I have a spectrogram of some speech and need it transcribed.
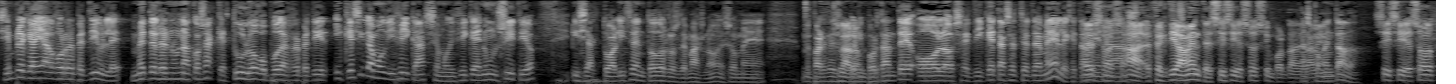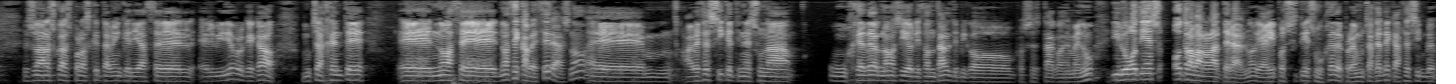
Siempre que hay algo repetible, mételo en una cosa que tú luego puedes repetir y que si la modificas, se modifique en un sitio y se actualice en todos los demás, ¿no? Eso me, me parece súper importante. O las etiquetas HTML, que también... Eso Ah, efectivamente, sí, sí, eso es importante. ¿Has comentado? Sí, sí, eso es una de las cosas por las que también quería hacer el, el vídeo, porque claro, mucha gente eh, no hace no hace cabeceras, ¿no? Eh, a veces sí que tienes una un header, ¿no? Así horizontal, típico, pues está con el menú. Y luego tienes otra barra lateral, ¿no? Y ahí pues sí tienes un header, pero hay mucha gente que hace simple,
